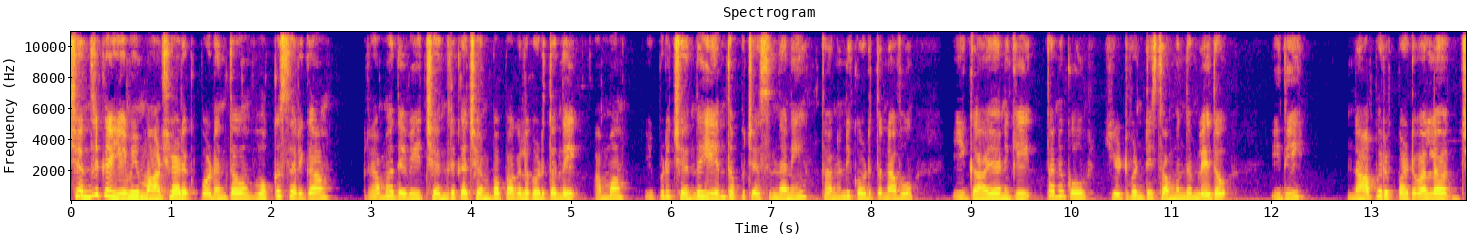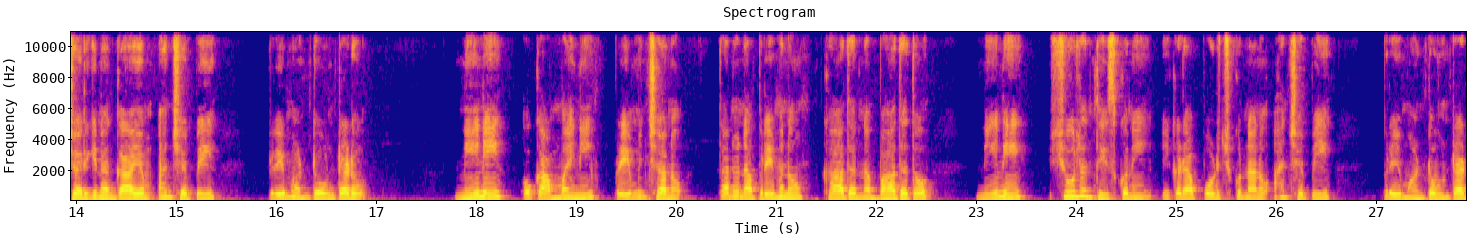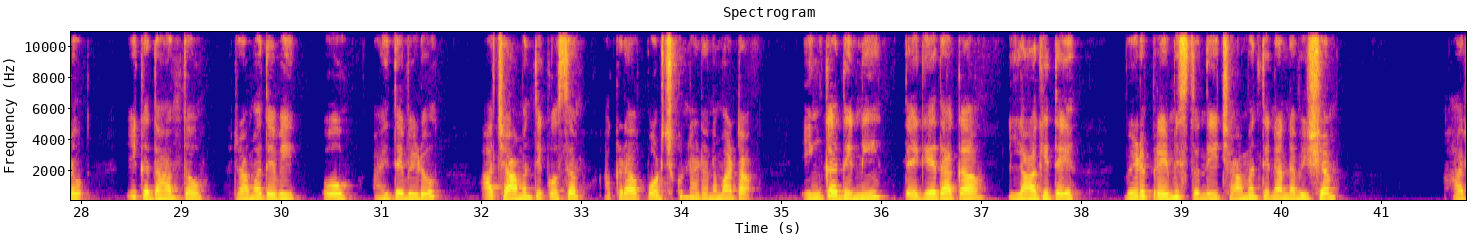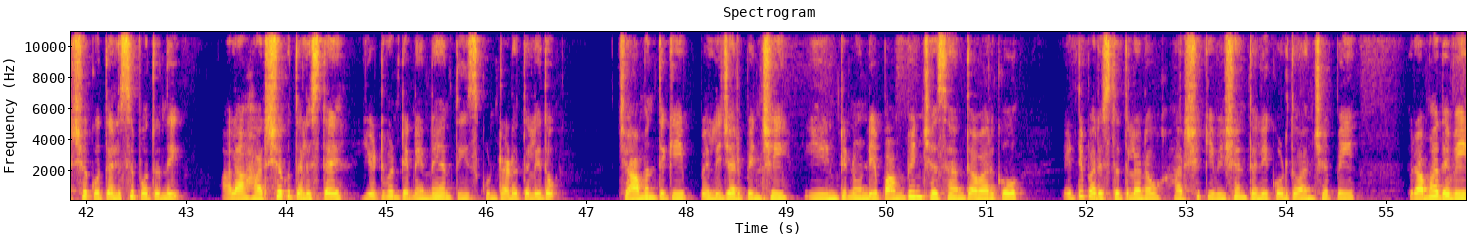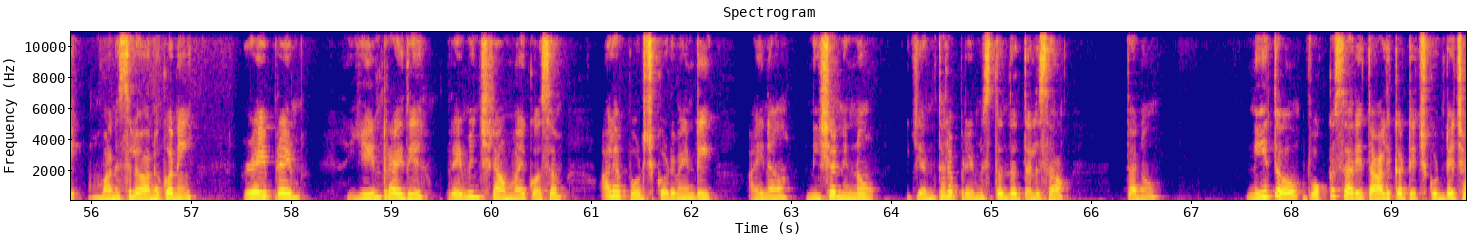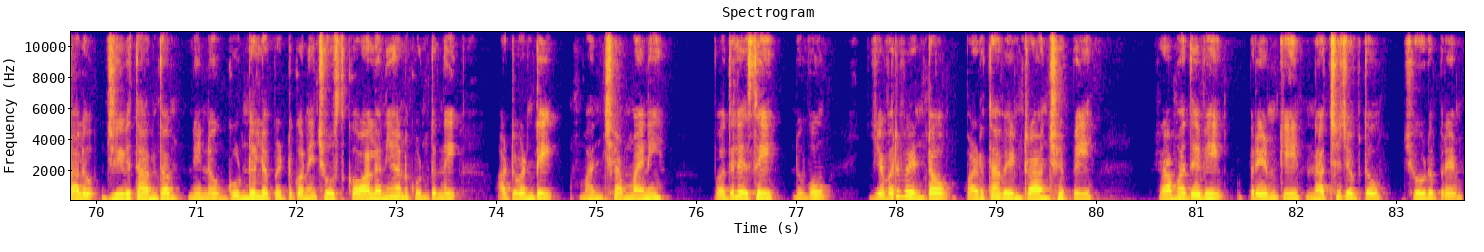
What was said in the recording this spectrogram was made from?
చంద్రిక ఏమీ మాట్లాడకపోవడంతో ఒక్కసారిగా రమాదేవి చంద్రిక చెంప పగలగొడుతుంది. అమ్మ ఇప్పుడు చంద్ర ఏం తప్పు చేసిందని తనని కొడుతున్నావు? ఈ గాయానికి తనకు ఎటువంటి సంబంధం లేదు. ఇది నా పొరపాటు వల్ల జరిగిన గాయం అని చెప్పి ప్రేమ అంటూ ఉంటాడు. నేనే ఒక అమ్మాయిని ప్రేమించాను. తను నా ప్రేమను కాదన్న బాధతో నేనే షూలను తీసుకొని ఇక్కడ పొడుచుకున్నాను అని చెప్పి ప్రేమ అంటూ ఉంటాడు. ఇక దాంతో రమాదేవి ఓ అయితే వీడు ఆ చామంతి కోసం అక్కడ పొడుచుకున్నాడనమాట ఇంకా దీన్ని తెగేదాకా లాగితే వీడు ప్రేమిస్తుంది చామంతినన్న విషయం హర్షకు తెలిసిపోతుంది. అలా హర్షకు తెలిస్తే ఎటువంటి నిర్ణయం తీసుకుంటాడో తెలీదు. చామంతికి పెళ్ళి జరిపించి ఈ ఇంటి నుండి పంపించేసేంత వరకు ఎట్టి పరిస్థితులను హర్షకి విషయం తెలియకూడదు అని చెప్పి రమాదేవి మనసులో అనుకొని రే ప్రేమ్ ఏంట్రా ఇది? ప్రేమించిన అమ్మాయి కోసం అలా పొడుచుకోవడం ఏంటి? అయినా నిష నిన్ను ఎంతలా ప్రేమిస్తుందో తెలుసా? తను నీతో ఒక్కసారి తాళి కట్టించుకుంటే చాలు జీవితాంతం నిన్ను గుండెల్లో పెట్టుకొని చూసుకోవాలని అనుకుంటుంది. అటువంటి మంచి అమ్మాయిని వదిలేసి నువ్వు ఎవరు వెంటో పడతావేంట్రా అని చెప్పి రమాదేవి ప్రేమ్కి నచ్చ చెబుతూ చూడు ప్రేమ్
